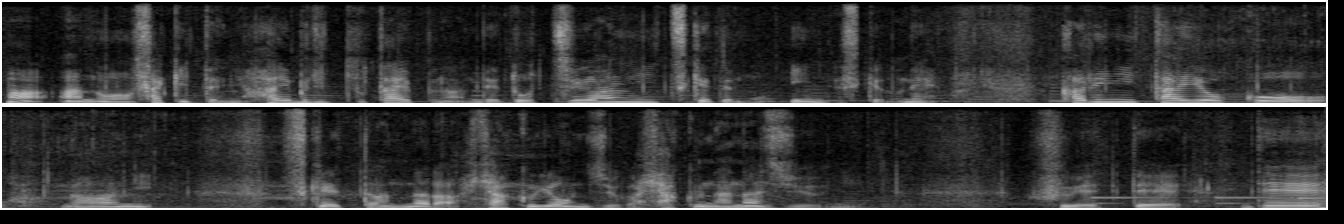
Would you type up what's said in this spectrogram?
まあ、あのさっき言ったようにハイブリッドタイプなんでどっち側につけてもいいんですけどね。仮に太陽光側につけたんなら140が170に増えてで、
